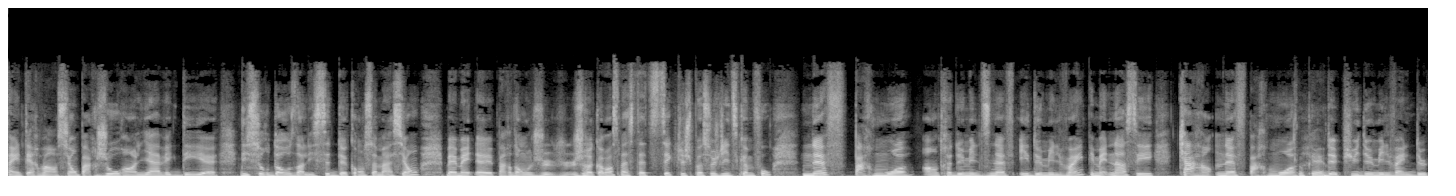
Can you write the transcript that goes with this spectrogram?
interventions par jour en lien avec des, euh, des surdoses dans les sites de consommation. Ben, euh, pardon, je, je, recommence ma statistique, je suis pas sûre, je l'ai dit comme faux. 9 par mois entre 2019 et 2020, puis maintenant c'est 49 par mois depuis 2022.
